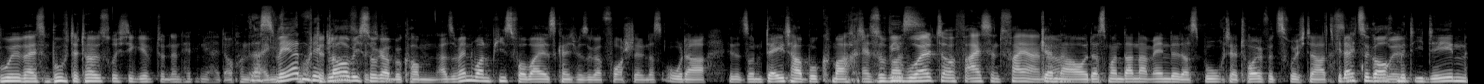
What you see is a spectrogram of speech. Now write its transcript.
cool, weil es ein Buch der Teufelsfrüchte gibt und dann hätten wir halt auch unser Das werden Buch wir, glaube ich, sogar bekommen. Also wenn One Piece vorbei ist, kann ich mir sogar vorstellen, dass Oda so ein Databook macht. Ja, so wie was- World of Ice and Fire, ne? Genau, dass man dann am Ende das Buch der Teufelsfrüchte hat. Vielleicht sogar cool. auch mit Ideen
